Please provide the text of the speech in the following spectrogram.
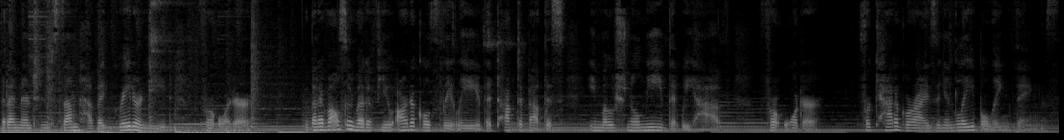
that I mentioned some have a greater need for order. But I've also read a few articles lately that talked about this emotional need that we have for order, for categorizing and labeling things.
